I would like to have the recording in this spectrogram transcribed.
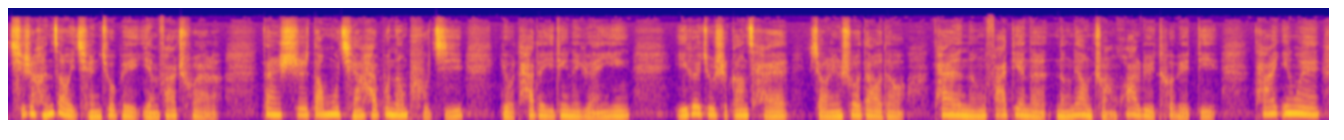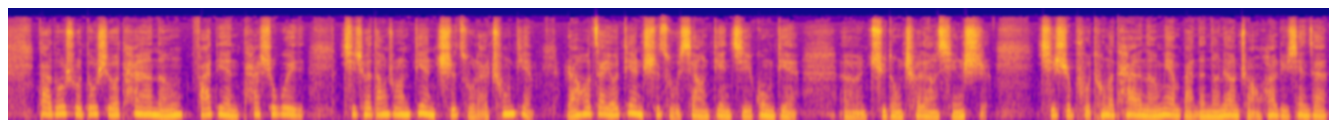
其实很早以前就被研发出来了，但是到目前还不能普及，有它的一定的原因。一个就是刚才小林说到的，太阳能发电的能量转化率特别低，它因为大多数都是由太阳能发电，它是为汽车当中的电池组来充电，然后再由电池组向电机供电，嗯，驱动车辆行驶。其实普通的太阳能面板的能量转化率现在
